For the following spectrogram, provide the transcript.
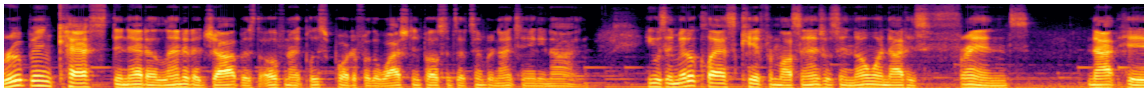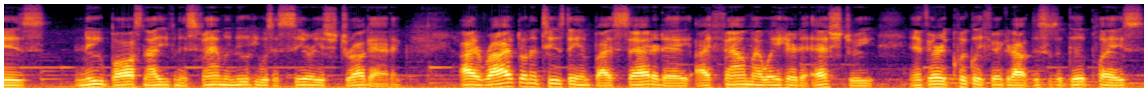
Ruben Castaneda landed a job as the overnight police reporter for the Washington Post in September 1989. He was a middle class kid from Los Angeles, and no one, not his friends, not his new boss, not even his family, knew he was a serious drug addict. I arrived on a Tuesday, and by Saturday, I found my way here to S Street and very quickly figured out this is a good place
